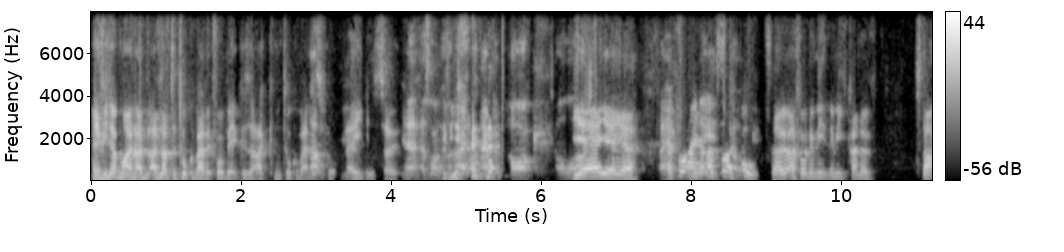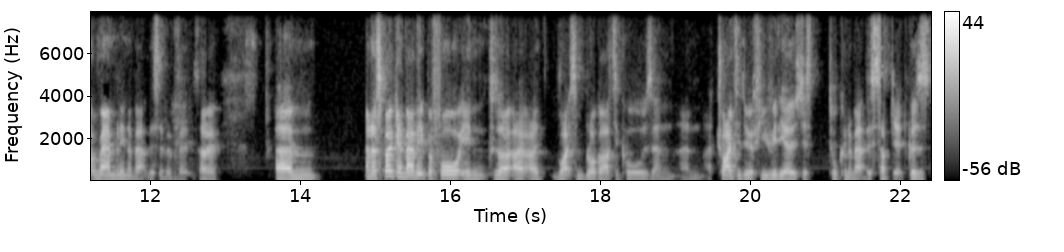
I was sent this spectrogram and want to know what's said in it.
and if you don't mind, I'd, I'd love to talk about it for a bit because I can talk about oh, this for yeah. ages. So yeah, as long as I don't have to talk a lot. Yeah, yeah, yeah. I that's what I, that's what I thought. So I thought let me let me kind of start rambling about this a little bit. So, um, and I've spoken about it before in because I, I, I, write some blog articles and and I tried to do a few videos just talking about this subject because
